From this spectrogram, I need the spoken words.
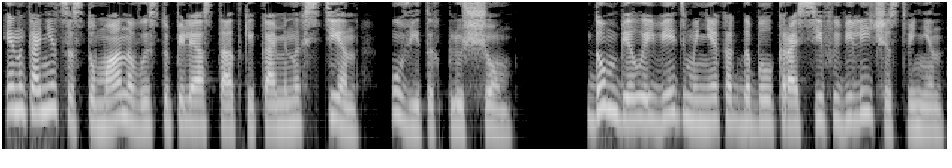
И, наконец, из тумана выступили остатки каменных стен, увитых плющом. Дом белой ведьмы некогда был красив и величественен,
